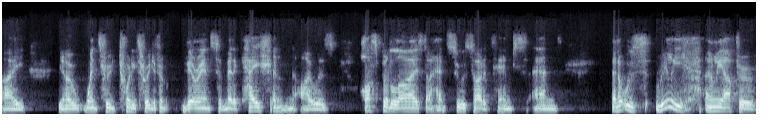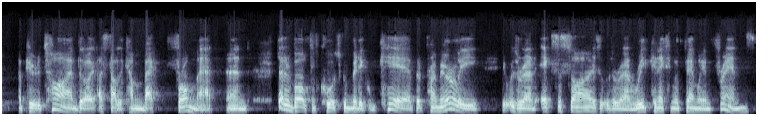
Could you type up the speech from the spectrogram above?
I, you know, went through 23 different variants of medication. I was hospitalized. I had suicide attempts, and and it was really only after a period of time that I, I started to come back from that, and that involved, of course, good medical care, but primarily it was around exercise. It was around reconnecting with family and friends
